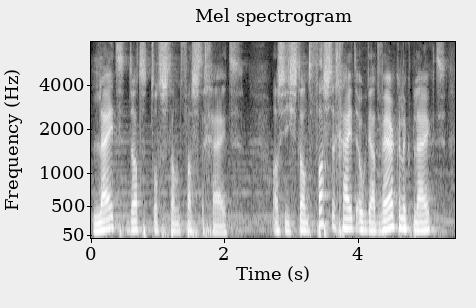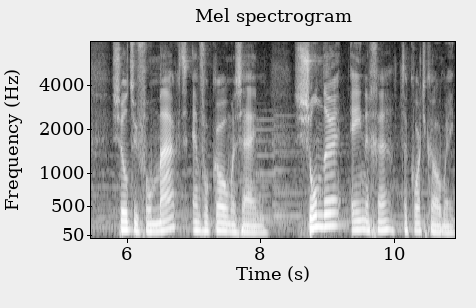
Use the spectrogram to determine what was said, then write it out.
leidt dat tot standvastigheid. Als die standvastigheid ook daadwerkelijk blijkt, zult u volmaakt en volkomen zijn, zonder enige tekortkoming.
